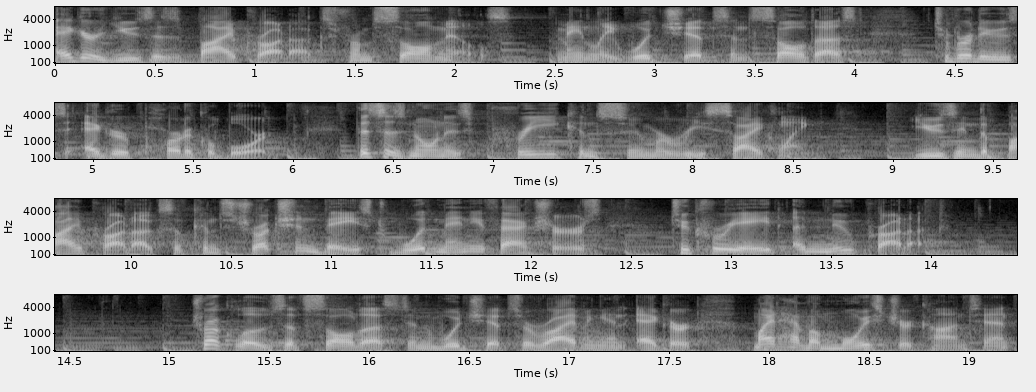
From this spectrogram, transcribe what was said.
Egger uses byproducts from sawmills, mainly wood chips and sawdust, to produce Egger particle board. This is known as pre-consumer recycling, using the byproducts of construction-based wood manufacturers to create a new product. Truckloads of sawdust and wood chips arriving in Egger might have a moisture content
